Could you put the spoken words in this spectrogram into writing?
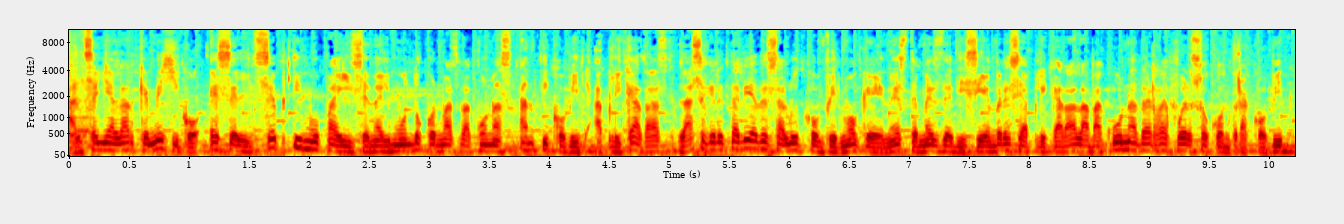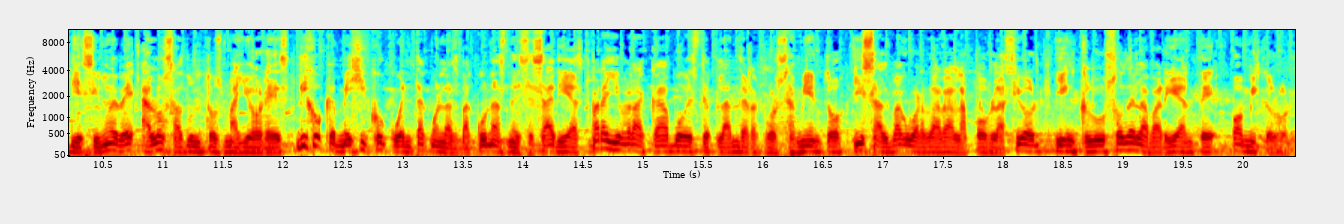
al señalar que México es el séptimo país en el mundo con más vacunas anti-COVID aplicadas, la Secretaría de Salud confirmó que en este mes de diciembre se aplicará la vacuna de refuerzo contra COVID-19 a los adultos mayores. Dijo que México cuenta con las vacunas necesarias para llevar a cabo este plan de reforzamiento y salvaguardar a la población, incluso de la variante Omicron.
